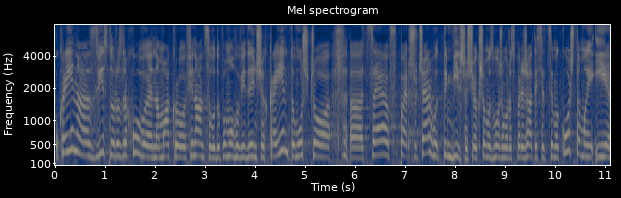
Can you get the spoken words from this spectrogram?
Україна, звісно, розраховує на макрофінансову допомогу від інших країн, тому що е, це в першу чергу, тим більше, що якщо ми зможемо розпоряджатися цими коштами і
